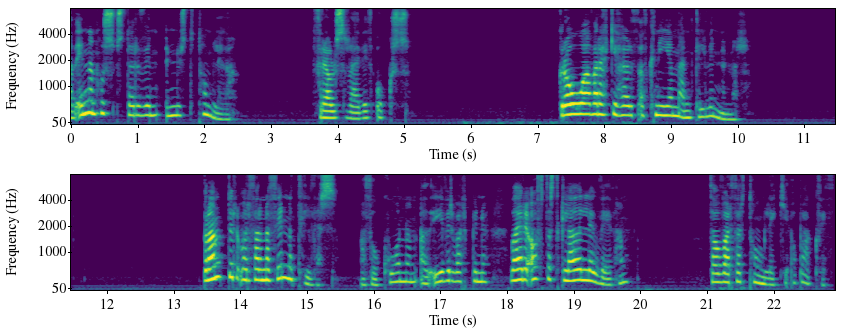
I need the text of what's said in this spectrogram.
að innan hús störfin unnust tómlega. Frjálsræðið ógs. Gróa var ekki hörð að knýja menn til vinnunar. Brandur var farin að finna til þess að þó konan að yfirvarpinu væri oftast glaðileg við hann, þá var þar tómleiki á bakvið.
